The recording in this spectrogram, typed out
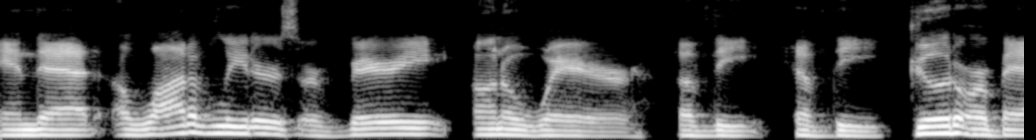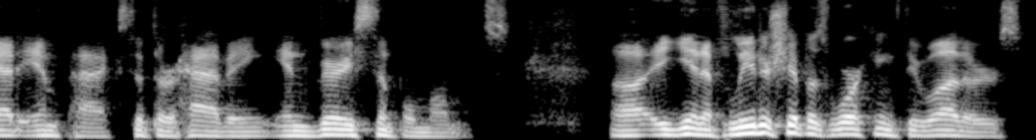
and that a lot of leaders are very unaware of the of the good or bad impacts that they're having in very simple moments. Uh, again if leadership is working through others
